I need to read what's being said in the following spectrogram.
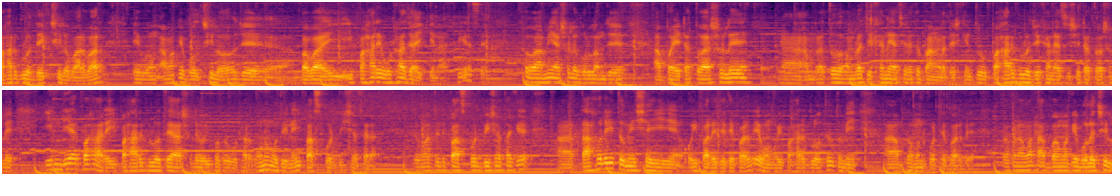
পাহাড়গুলো দেখছিল বারবার এবং আমাকে বলছিল যে, বাবা, এই পাহাড়ে ওঠা যায় কিনা? ঠিক আছে? তো আমি আসলে বললাম যে, আব্বা, এটা তো আসলে আমরা তো, আমরা যেখানে আছি এটা তো বাংলাদেশ, কিন্তু পাহাড়গুলো যেখানে আছে সেটা তো আসলে ইন্ডিয়ার পাহাড়। এই পাহাড়গুলোতে আসলে ওইভাবে ওঠার অনুমতি নেই, পাসপোর্ট ভিসা ছাড়া। তোমার যদি পাসপোর্ট ভিসা থাকে তাহলেই তুমি সেই, ওই পারে যেতে পারবে এবং ওই পাহাড়গুলোতেও তুমি ভ্রমণ করতে পারবে। তখন আমার আব্বা আমাকে বলেছিল,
